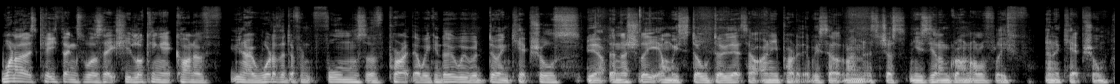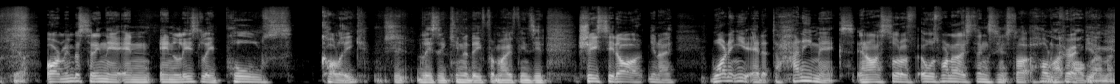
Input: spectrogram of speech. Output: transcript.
One of those key things was actually looking at kind of, you know, what are the different forms of product that we can do. We were doing capsules yeah. initially, and we still do. That's our only product that we sell at the moment. It's just New Zealand grown olive leaf in a capsule. Yeah. I remember sitting there, and, and Leslie Paul's colleague, she, Leslie Kennedy from OFNZ, she said, "Oh, you know, why don't you add it to Honey Max?" And I sort of, it was one of those things, and it's like, holy Light crap, yeah,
